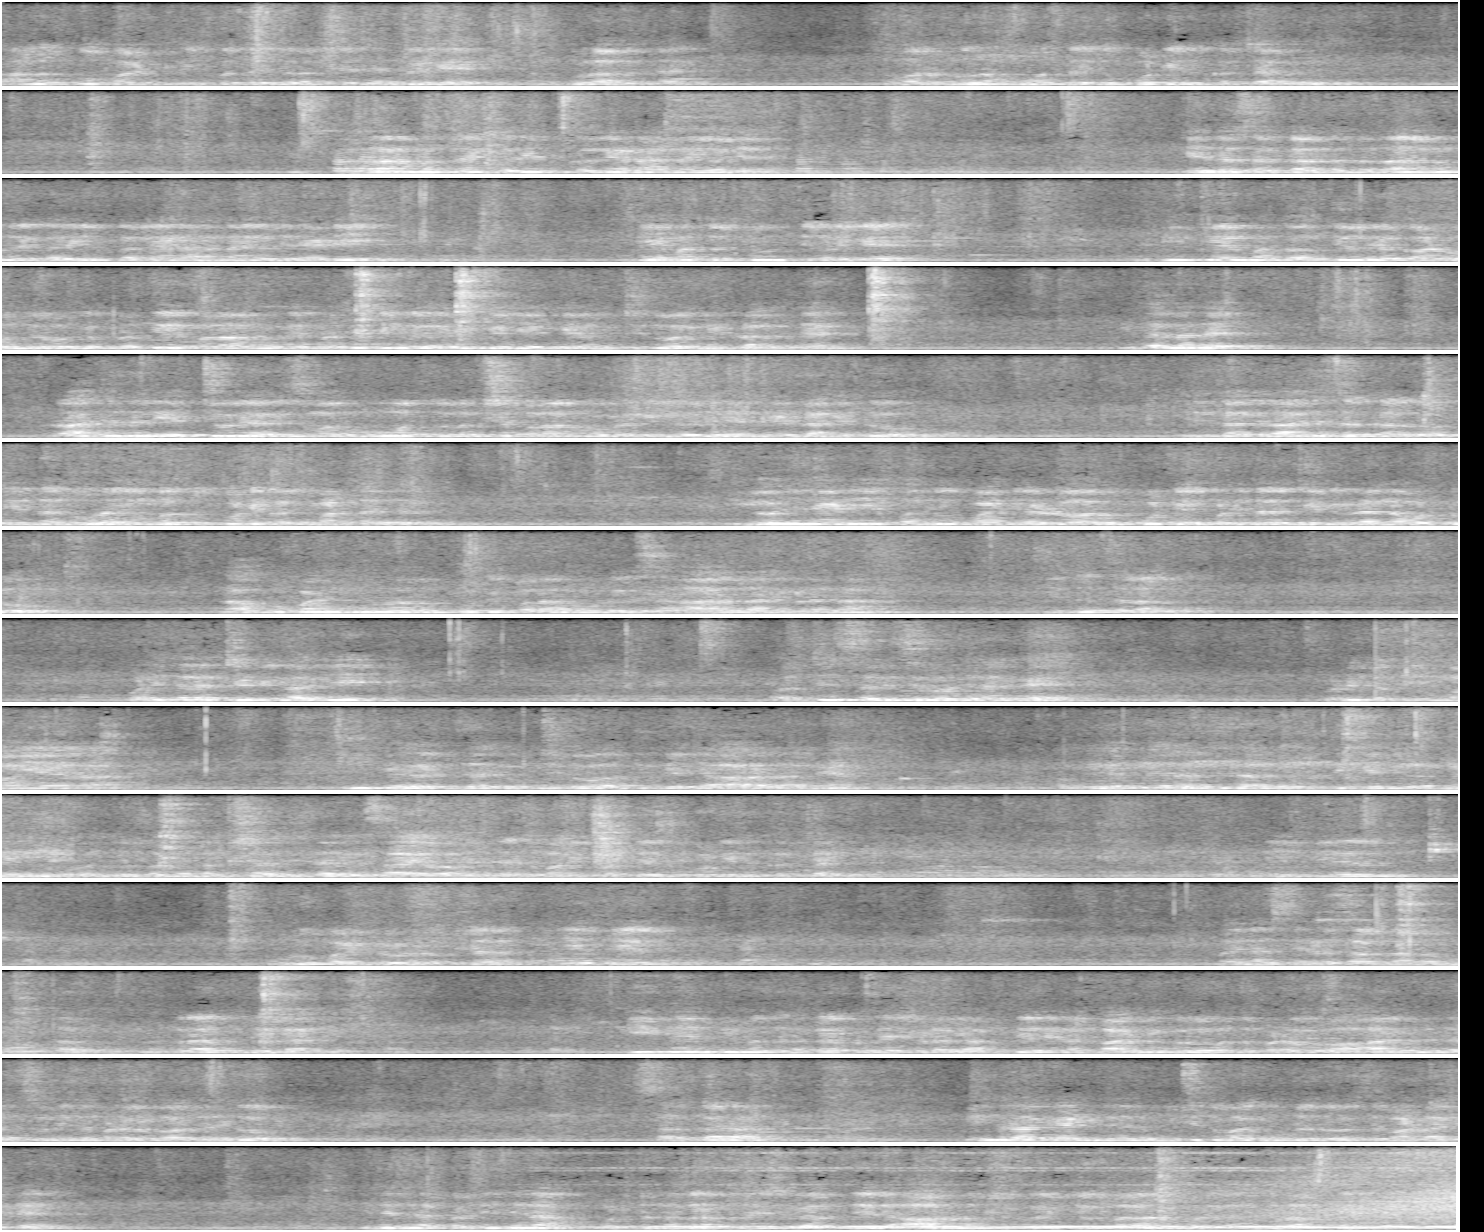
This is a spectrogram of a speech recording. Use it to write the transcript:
ನಾಲ್ಕು ಪಾಯಿಂಟ್ ಇಪ್ಪತ್ತೈದು ಲಕ್ಷ ಜನರಿಗೆ ಅನುಕೂಲ ಆಗುತ್ತೆ. ಸುಮಾರು ನೂರ ಮೂವತ್ತೈದು ಕೋಟಿ ಖರ್ಚಾಗಲಿದೆ ಪ್ರಧಾನಮಂತ್ರಿ ಗರೀಬ್ ಕಲ್ಯಾಣ ಅನ್ನ ಯೋಜನೆ. ಕೇಂದ್ರ ಸರ್ಕಾರದ ಪ್ರಧಾನಮಂತ್ರಿ ಗರೀಬ್ ಕಲ್ಯಾಣ ಅನ್ನ ಯೋಜನೆಯಡಿ ಮೇ ಮತ್ತು ಜೂನ್ ತಿಂಗಳಿಗೆ ಬಿಪಿಎಲ್ ಮತ್ತು ಅಂತ್ಯೋದಯ ಕಾರ್ಡ್ ಹೊಂದಿರುವವರಿಗೆ ಪ್ರತಿ ಫಲಾನುಭವಿಗೆ ಪ್ರತಿ ತಿಂಗಳಿಗೆ ಐದು ಅಕ್ಕಿಯನ್ನು ಉಚಿತವಾಗಿ ನೀಡಲಾಗುತ್ತೆ. ಇದಲ್ಲದೆ ರಾಜ್ಯದಲ್ಲಿ ಹೆಚ್ಚುವರಿಯಾಗಿ ಸುಮಾರು ಮೂವತ್ತು ಲಕ್ಷ ಫಲಾನುಭವಿಗಳಿಗೆ ಯೋಜನೆಯನ್ನು ನೀಡಲಾಗಿದ್ದು, ಇದಕ್ಕಾಗಿ ರಾಜ್ಯ ಸರ್ಕಾರದ ವತಿಯಿಂದ ನೂರ ಎಂಬತ್ತು ಕೋಟಿ ಖರ್ಚು ಮಾಡ್ತಾ ಇದ್ದಾರೆ. ಯೋಜನೆಯಡಿ ಒಂದು ಪಾಯಿಂಟ್ ಎರಡು ಆರು ಕೋಟಿ ಪಡಿತರ ಚೀಟಿಗಳನ್ನು ಒಟ್ಟು ನಾಲ್ಕು ಪಾಯಿಂಟ್ ಮೂರು ಕೋಟಿ ಫಲಾನುಭವಿಗಳಿಗೆ ಸಹ ಆಹಾರ ಧಾನ್ಯಗಳನ್ನು ವಿತರಿಸಲಾಗುತ್ತೆ ಪಡಿತರ ಚೀಟಿಗಾಗಿ ಅರ್ಜಿ ಸಲ್ಲಿಸಿರುವ ಜನರಿಗೆ ಪಡಿತತಿ ಮಾಯಾನ ಯುಪಿಎಲ್ ಅರ್ಜಿದಾರರಿಗೆ ಉಚಿತವಾದ ಹತ್ತು ಕೆಜಿ ಆಹಾರ ಧಾನ್ಯ ಎಪಿಎಲ್ ಅರ್ಜಿದಾರರಿಗೆ ಪ್ರತಿ ಕೆಜಿ ಹದಿನೈದು ಒಂದು ಸೊನ್ನೆ ಲಕ್ಷ ಅರ್ಜಿದಾರರಿಗೆ ಸಹಾಯವಾಗುತ್ತೆ ಸುಮಾರು ಇಪ್ಪತ್ತೈದು ಕೋಟಿ ಇದು ಖರ್ಚಾಗಿದೆ. ಎಪಿಎಲ್ ಮೂರು ಪಾಯಿಂಟ್ ಏಳು ಲಕ್ಷ ಎಪಿಎಲ್ ಮೈನಸ್ ಎರಡು ಸಾವಿರದ ನಾನ್ನೂರ ಮೂವತ್ತಾರು. ನಗರಾಭಿವೃದ್ಧಿ ಇಲಾಖೆ ಬಿಬಿಎಂಪಿ ಮತ್ತು ನಗರ ಪ್ರದೇಶಗಳ ವ್ಯಾಪ್ತಿಯಲ್ಲಿನ ಕಾರ್ಮಿಕರು ಮತ್ತು ಬಡವರು ಆಹಾರವಿಲ್ಲದ ಹಸುವಿನಿಂದ ಎಂದು ಸರ್ಕಾರ ಇಂದಿರಾ ಕ್ಯಾಂಟೀನಲ್ಲಿ ಉಚಿತವಾಗಿ ಊಟದ ವ್ಯವಸ್ಥೆ ಮಾಡಲಾಗಿದೆ. ಇದರಿಂದ ಪ್ರತಿದಿನ ಒಟ್ಟು ನಗರ ಪ್ರದೇಶ ವ್ಯಾಪ್ತಿಯಲ್ಲಿ ಆರು ಲಕ್ಷಕ್ಕೂ ಹೆಚ್ಚು ಫಲಾನುಭವಿಗಳಿಗೆ ಅನುಕೂಲ ಆಗ್ತಾ ಇದೆ.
